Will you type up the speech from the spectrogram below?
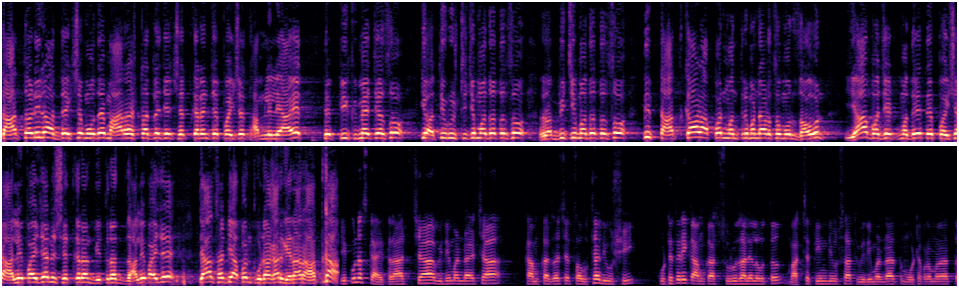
तातडीनं अध्यक्ष महोदय महाराष्ट्रातले जे शेतकऱ्यांचे पैसे थांबलेले आहेत ते पीक विम्याचे असो की अतिवृष्टीची मदत असो रब्बीची मदत असो ती तात्काळ आपण मंत्रिमंडळासमोर जाऊन या बजेटमध्ये ते पैसे आले पाहिजे आणि शेतकऱ्यांना वितरण झाले पाहिजे. त्यासाठी आपण पुढाकार घेणार आहात का? एकूणच काय तर आजच्या विधिमंडळाच्या कामकाजाच्या चौथ्या दिवशी कुठेतरी कामकाज सुरू झालेलं होतं. मागच्या तीन दिवसात विधिमंडळात मोठ्या प्रमाणात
